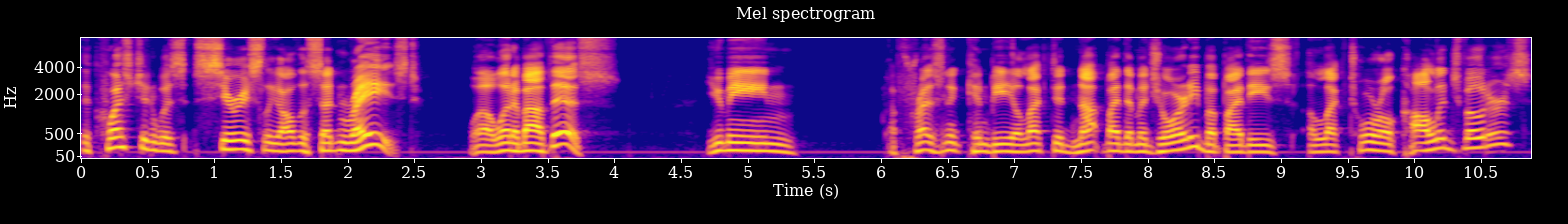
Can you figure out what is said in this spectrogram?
the question was seriously all of a sudden raised. Well, what about this? You mean a president can be elected not by the majority, but by these electoral college voters?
